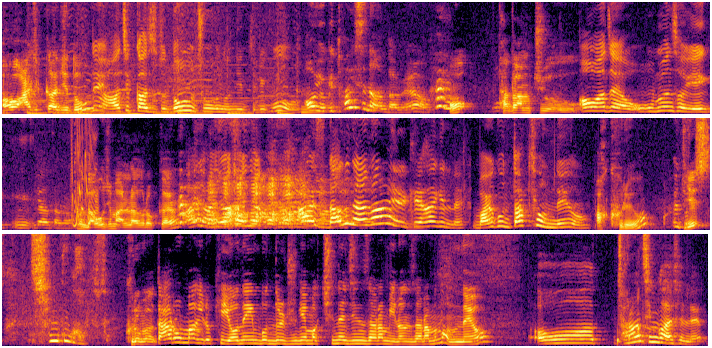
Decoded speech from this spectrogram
어 아직까지도? 네 아직까지도 너무 좋은 언니들이고. 어 여기 트와이스 나온다며요? 어? 다다음 주. 어 맞아요. 오면서 얘기하다가. 나오지 말라 그럴까요? 아니 아니 아니 아 나도 나가! 이렇게 하길래. 말고는 딱히 없네요. 아 그래요? 저예 치- 친구가 없어요. 그러면 따로 막 이렇게 연예인분들 중에 막 친해진 사람 이런 사람은 없네요 어 저랑 친구 하실래요?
